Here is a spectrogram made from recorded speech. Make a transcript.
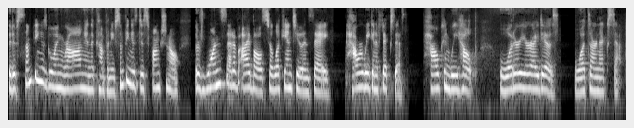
That if something is going wrong in the company, something is dysfunctional, there's one set of eyeballs to look into and say, how are we going to fix this? How can we help? What are your ideas? What's our next step?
